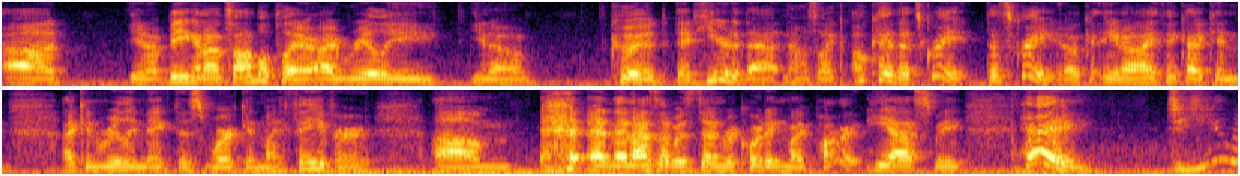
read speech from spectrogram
uh, you know, being an ensemble player, I really you know could adhere to that and i was like okay that's great that's great okay you know i think i can i can really make this work in my favor um, and then as i was done recording my part he asked me hey do you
